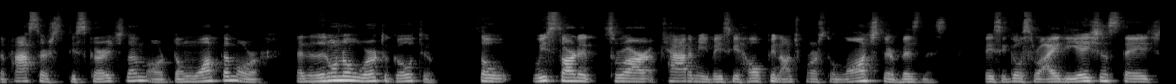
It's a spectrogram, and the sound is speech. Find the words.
the pastors discourage them or don't want them, or and they don't know where to go to. So we started through our academy basically helping entrepreneurs to launch their business basically goes through ideation stage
